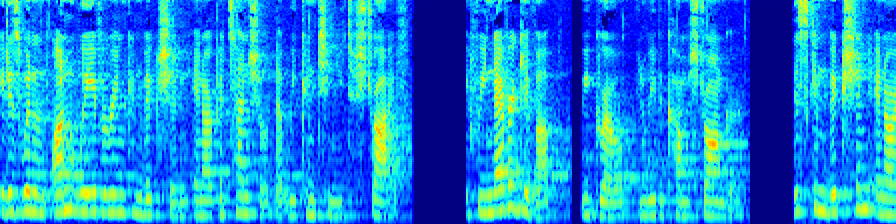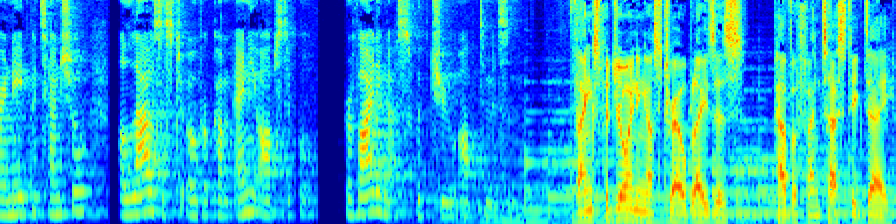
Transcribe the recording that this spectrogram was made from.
it is with an unwavering conviction in our potential that we continue to strive. If we never give up, we grow and we become stronger. This conviction in our innate potential allows us to overcome any obstacle, providing us with true optimism. Thanks for joining us, Trailblazers. Have a fantastic day.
